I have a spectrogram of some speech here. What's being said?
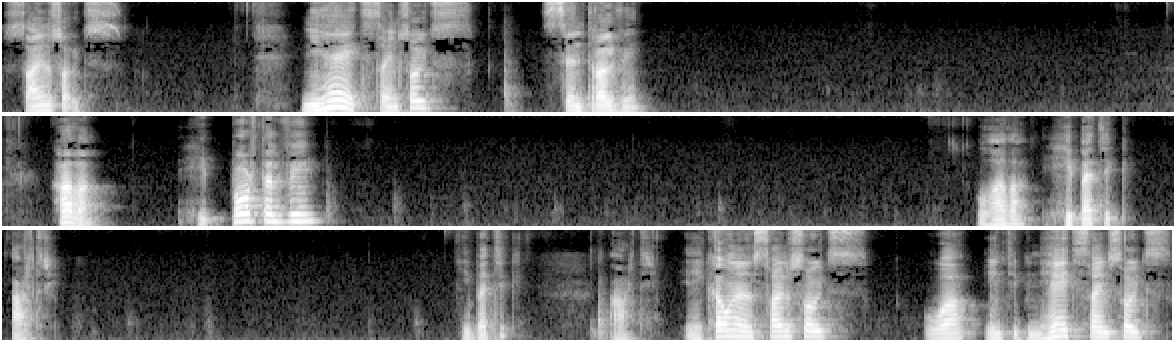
sinusoids نهاية ال sinusoids central vein. هذا portal vein. وهذا hepatic artery. hepatic artery. يكون ال sinusoids وينتهي بنهاية ال sinusoids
